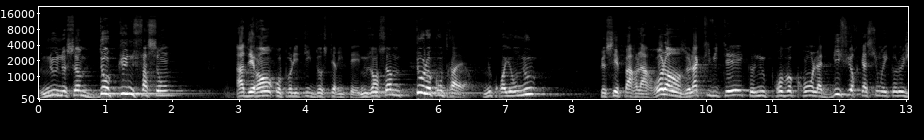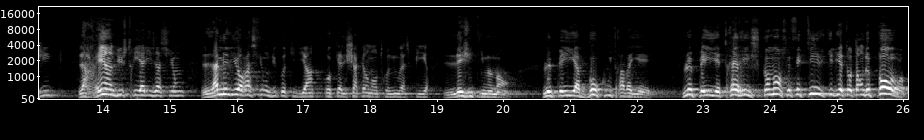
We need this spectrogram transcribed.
Nous ne sommes d'aucune façon adhérents aux politiques d'austérité. Nous en sommes tout le contraire. Nous croyons, nous, que c'est par la relance de l'activité que nous provoquerons la bifurcation écologique, la réindustrialisation, l'amélioration du quotidien auquel chacun d'entre nous aspire légitimement. Le pays a beaucoup travaillé. Le pays est très riche. Comment se fait-il qu'il y ait autant de pauvres?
